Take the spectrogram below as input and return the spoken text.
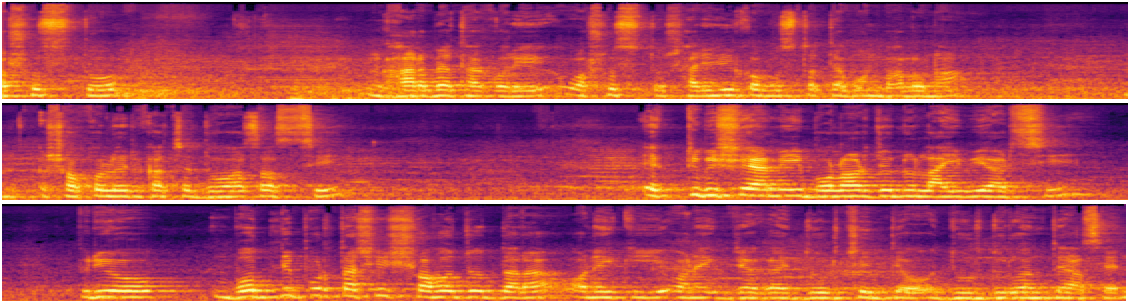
অসুস্থ, ঘাড় ব্যথা করে, অসুস্থ, শারীরিক অবস্থা তেমন ভালো না। সকলের কাছে দোয়া চাচ্ছি। একটি বিষয়ে আমি বলার জন্য লাইভে আসছি। প্রিয় বদলি প্রত্যাশী সহযোদ্ধারা অনেকেই অনেক জায়গায় দুশ্চিন্তে দূর দূরান্তে আছেন।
